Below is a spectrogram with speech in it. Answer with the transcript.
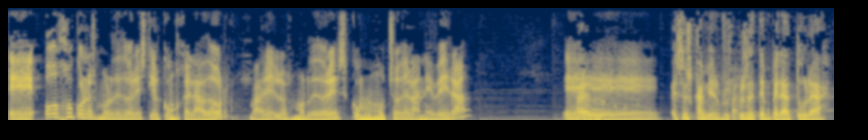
eh, ojo con los mordedores y el congelador, ¿vale? Los mordedores como mucho de la nevera. Eh, claro, esos cambios bruscos de temperatura.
